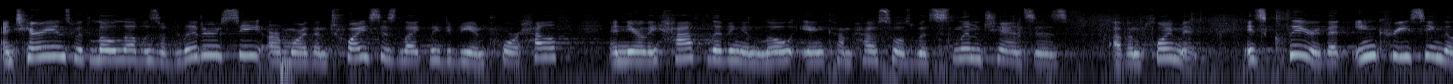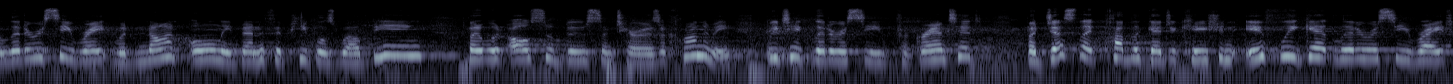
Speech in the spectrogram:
Ontarians with low levels of literacy are more than twice as likely to be in poor health and nearly half living in low-income households with slim chances of employment. It's clear that increasing the literacy rate would not only benefit people's well-being, but it would also boost Ontario's economy. We take literacy for granted, but just like public education, if we get literacy right,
